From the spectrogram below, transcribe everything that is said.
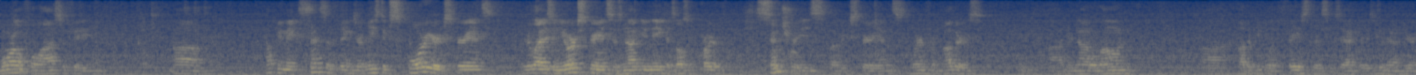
moral philosophy, um, help you make sense of things, or at least explore your experience, realizing your experience is not unique, it's also part of centuries of experience, learn from others. Uh, you're not alone. Other people have faced this exactly as you have here.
